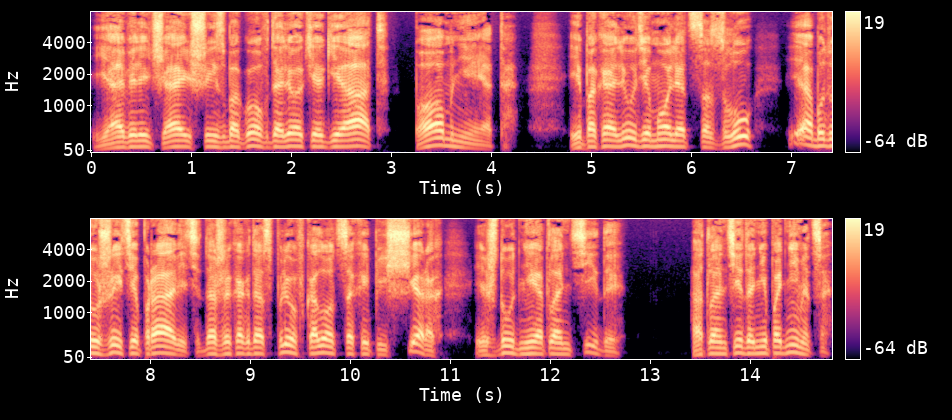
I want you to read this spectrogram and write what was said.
Я величайший из богов далеких Геат, помни это. И пока люди молятся злу, я буду жить и править, даже когда сплю в колодцах и пещерах и жду дней Атлантиды. Атлантида не поднимется,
